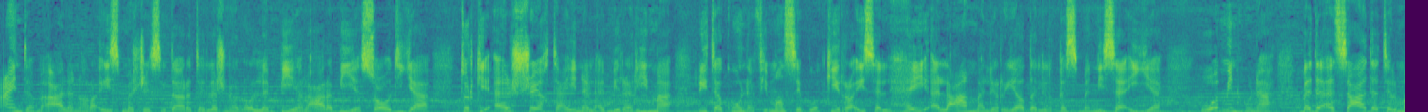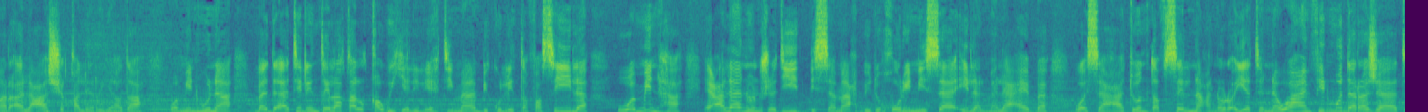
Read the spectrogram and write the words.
عندما أعلن رئيس مجلس إدارة اللجنة الأولمبية العربية السعودية تركي آل الشيخ تعيين الأميرة ريما لتكون في منصب وكيل رئيس الهيئة العامة للرياضة للقسم النسائي. ومن هنا بدأت سعادة المرأة العاشقة للرياضة. ومن هنا بدأت الانطلاقة القوية للاهتمام بكل التفاصيل ومنها إعلان جديد بالسماح بدخول دخول النساء إلى الملاعب وساعات تفصلن عن رؤية النواعم في المدرجات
